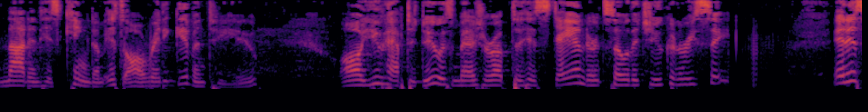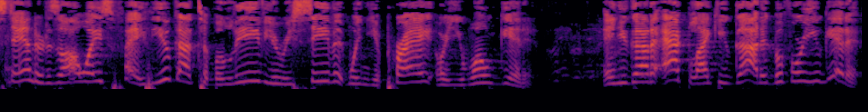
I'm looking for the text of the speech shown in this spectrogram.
Not in his kingdom. It's already given to you. All you have to do is measure up to his standard so that you can receive. And his standard is always faith. You got to believe you receive it when you pray or you won't get it. And you gotta act like you got it before you get it.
